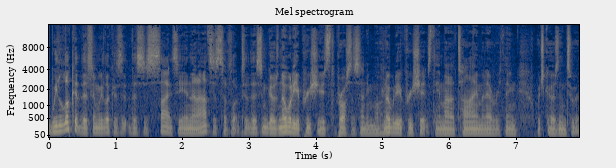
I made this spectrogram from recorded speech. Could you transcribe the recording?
we look at this and we look at this as society, and then artists have looked at this and goes, nobody appreciates the process anymore. Nobody appreciates the amount of time and everything which goes into it.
